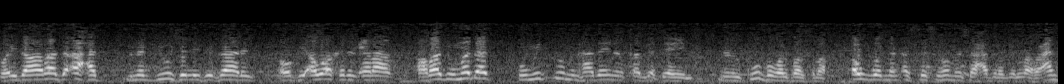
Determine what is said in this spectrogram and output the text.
وإذا أراد أحد من الجيوش اللي في فارس أو في أواخر العراق أرادوا مدد امدوا من هذين القريتين من الكوفة والبصرة. أول من اسسهما سعد رضي الله عنه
